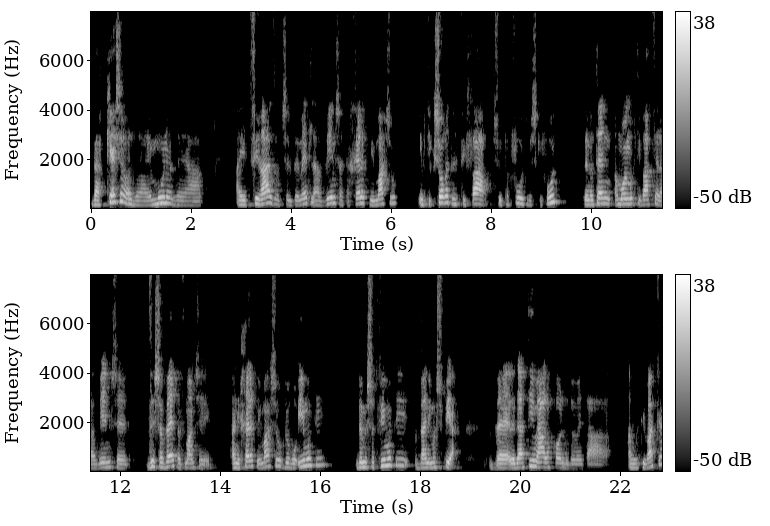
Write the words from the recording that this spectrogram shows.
והקשר הזה, האמון הזה, ה... היצירה הזאת של באמת להבין שאתה חלק ממשהו עם תקשורת רציפה, שותפות ושקיפות, זה נותן המון מוטיבציה להבין שזה שווה את הזמן שלי. אני חלק ממשהו ורואים אותי ומשתפים אותי ואני משפיע. ולדעתי מעל הכל זה באמת המוטיבציה.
